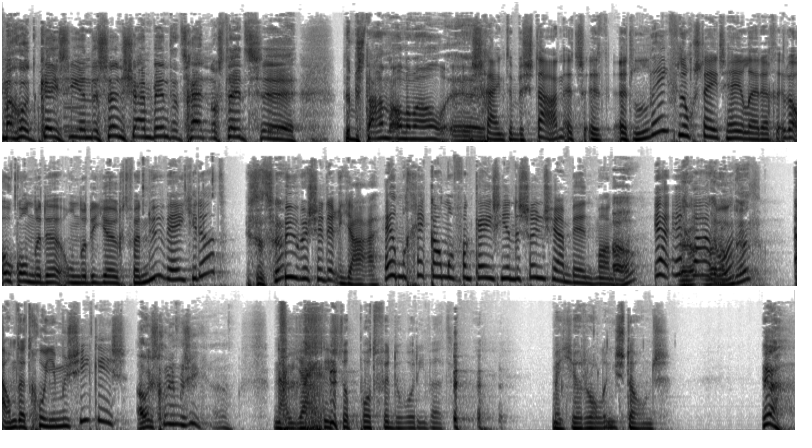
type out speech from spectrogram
Maar goed, Casey en de Sunshine Band. Het schijnt nog steeds eh, te bestaan allemaal. eh. Schijnt te bestaan. Het, het, het leeft nog steeds heel erg. Ook onder de, onder de jeugd van nu, weet je dat? Is dat zo? Pubers en Ja, helemaal gek allemaal van Casey en de Sunshine Band, man. Oh? Ja, echt waar waarom hoor. dat? Omdat het goede muziek is. Oh, is het goede muziek? Oh. Nou ja, het is toch potverdorie wat. Met je Rolling Stones. Ja.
